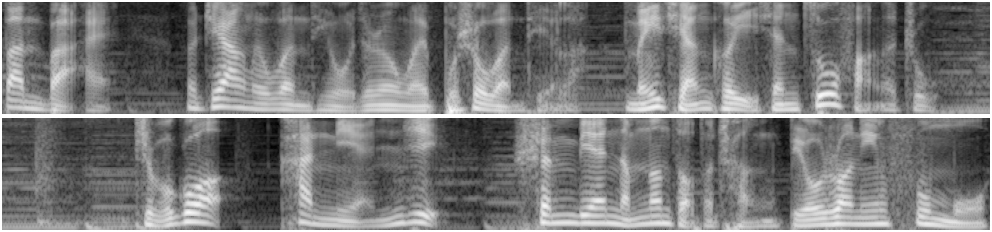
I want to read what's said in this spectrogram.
半百，那这样的问题我就认为不是问题了。没钱可以先租房子住，只不过看年纪，身边能不能走得成。比如说您父母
